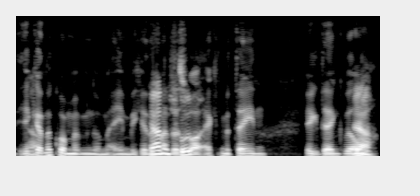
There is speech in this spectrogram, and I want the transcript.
ik Ja. kan ook wel met nummer 1 beginnen, Ja, maar dat dat is wel echt meteen, ik denk wel Ja.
